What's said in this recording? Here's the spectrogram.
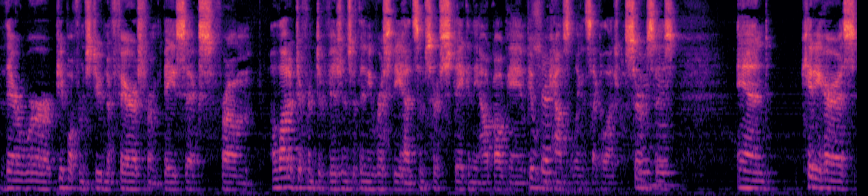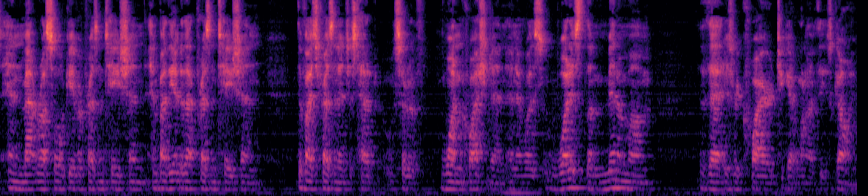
there were people from student affairs, from BASICS, from a lot of different divisions within the university had some sort of stake in the alcohol game. People Sure. from counseling and psychological services, and Kitty Harris and Matt Russell gave a presentation, and by the end of that presentation, the vice president just had sort of one question, and it was, "What is the minimum that is required to get one of these going?"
